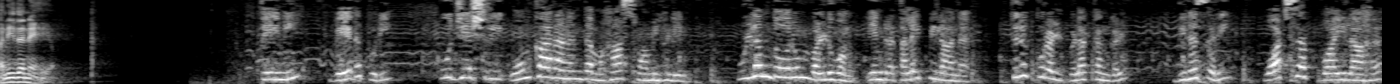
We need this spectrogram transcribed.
மனிதநேயம். தேனி வேதபுரி பூஜ்ய ஸ்ரீ ஓம்காரானந்த மகா சுவாமிகளின் உள்ளந்தோறும் வள்ளுவம் என்ற தலைப்பிலான திருக்குறள் விளக்கங்கள் தினசரி வாட்ஸ்அப் வாயிலாக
